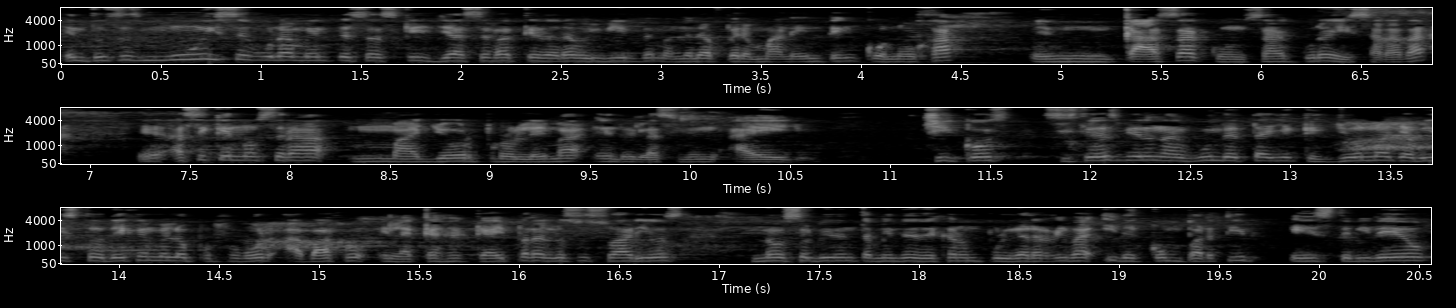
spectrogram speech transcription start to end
Entonces muy seguramente Sasuke ya se va a quedar a vivir de manera permanente en Konoha, en casa con Sakura y Sarada. Eh, así que no será mayor problema en relación a ello. Chicos, si ustedes vieron algún detalle que yo no haya visto, déjenmelo por favor abajo en la caja que hay para los usuarios. No se olviden también de dejar un pulgar arriba y de compartir este video.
